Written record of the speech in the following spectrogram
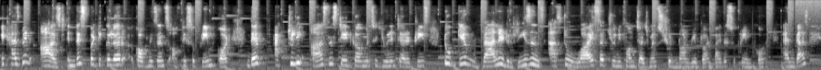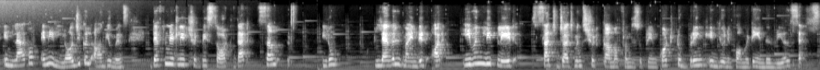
it has been asked in this particular cognizance of the Supreme Court, they've actually asked the state governments and union territories to give valid reasons as to why such uniform judgments should not be brought by the Supreme Court. And thus, in lack of any logical arguments, definitely it should be sought that some, you know, level minded or evenly played such judgments should come up from the Supreme Court to bring in uniformity in the real sense.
